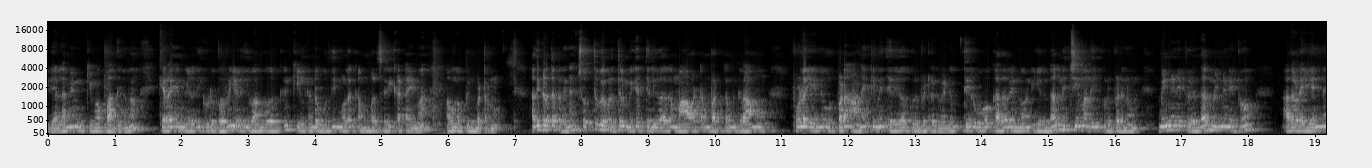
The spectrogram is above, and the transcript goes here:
இது எல்லாமே முக்கியமாக பார்த்துக்கணும். கிரயம் எழுதி கொடுப்பவர் எழுதி வாங்குவதற்கு கீழ்கண்ட உறுதிமொழி கம்பல்சரி கட்டாயமாக அவங்க பின்பற்றணும். அதுக்கடுத்து பார்த்திங்கன்னா சொத்து விவரத்தில் மிக தெளிவாக மாவட்டம் வட்டம் கிராமம் புல எண்ணு உட்பட அனைத்துமே தெளிவாக குறிப்பிட்டிருக்க வேண்டும். தெருவோ கதவு எண்ணோ இருந்தால் நிச்சயம் அதையும் குறிப்பிடணும். மின் இணைப்பு இருந்தால் மின் இணைப்பும் அதோட எண்ணு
